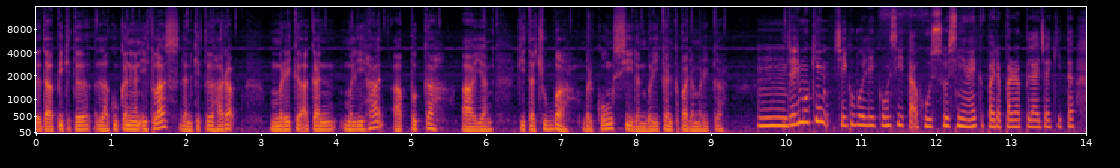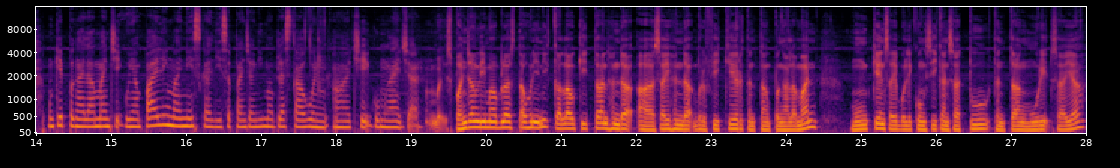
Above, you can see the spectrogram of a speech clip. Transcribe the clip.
tetapi kita lakukan dengan ikhlas dan kita harap mereka akan melihat apakah uh, yang kita cuba berkongsi dan berikan kepada mereka. Hmm, jadi mungkin cikgu boleh kongsi tak khususnya eh, kepada para pelajar kita mungkin pengalaman cikgu yang paling manis sekali sepanjang 15 tahun uh, cikgu mengajar. Baik, sepanjang 15 tahun ini kalau kita hendak uh, saya hendak berfikir tentang pengalaman mungkin saya boleh kongsikan satu tentang murid saya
